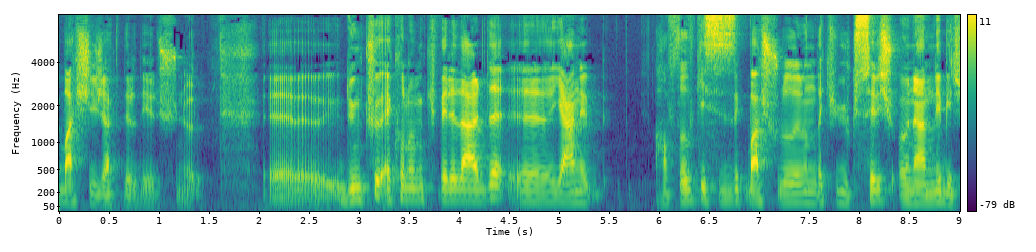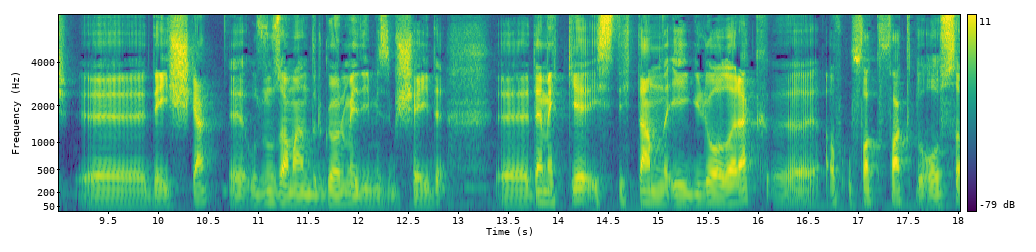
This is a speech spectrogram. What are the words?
başlayacaktır diye düşünüyorum. Dünkü ekonomik verilerde yani haftalık işsizlik başvurularındaki yükseliş önemli bir e, değişken. E, uzun zamandır görmediğimiz bir şeydi. E, demek ki istihdamla ilgili olarak e, ufak ufak da olsa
